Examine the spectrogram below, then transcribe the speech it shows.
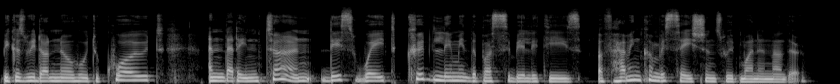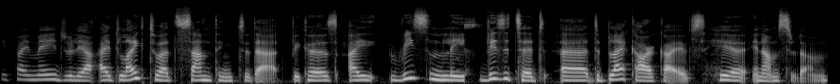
because we don't know who to quote, and that in turn, this weight could limit the possibilities of having conversations with one another. If I may, Julia, I'd like to add something to that because I recently visited uh, the Black Archives here in Amsterdam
